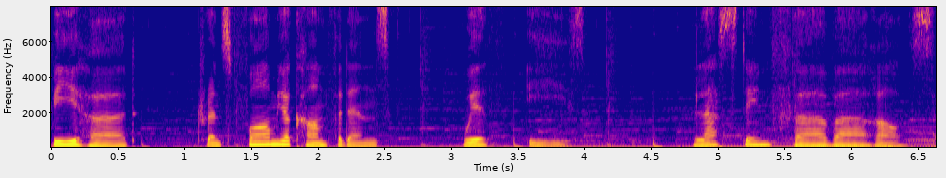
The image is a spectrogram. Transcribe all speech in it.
be heard, transform your confidence with ease. Lass den Fervor raus.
